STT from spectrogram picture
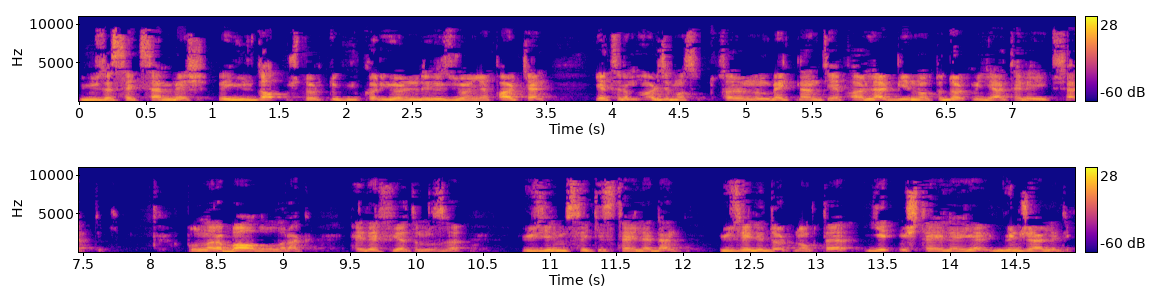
%85 ve %64'lük yukarı yönlü revizyon yaparken yatırım harcaması tutarının beklentiye paralel 1.4 milyar TL'ye yükselttik. Bunlara bağlı olarak hedef fiyatımızı 128 TL'den 154.70 TL'ye güncelledik.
